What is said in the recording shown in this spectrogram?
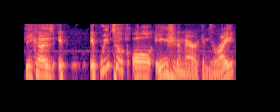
Because if, if we took all Asian Americans, right?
